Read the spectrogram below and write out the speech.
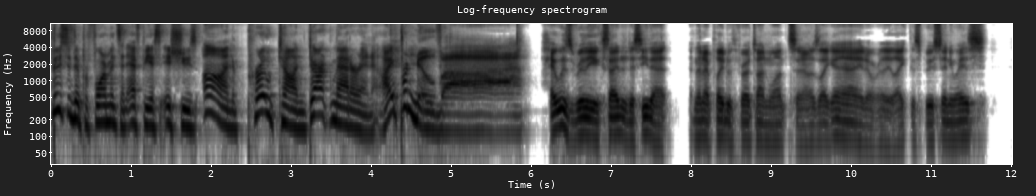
boosted the performance and FPS issues on Proton, Dark Matter, and Hypernova. I was really excited to see that, and then I played with Proton once, and I was like, eh, I don't really like this boost, anyways.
